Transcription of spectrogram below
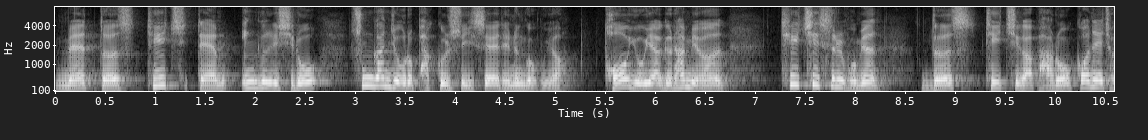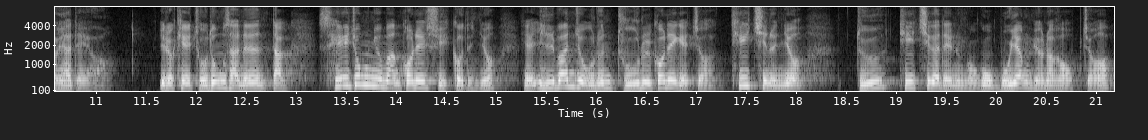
Matt does teach them English로 순간적으로 바꿀 수 있어야 되는 거고요. 더 요약을 하면 teaches를 보면 does teach가 바로 꺼내져야 돼요. 이렇게 조동사는 딱 세 종류만 꺼낼 수 있거든요. 그냥 일반적으로는 do를 꺼내겠죠. teach는요. do, teach가 되는 거고 모양 변화가 없죠.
